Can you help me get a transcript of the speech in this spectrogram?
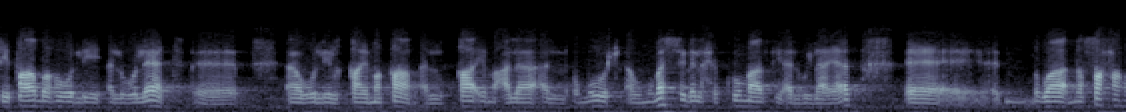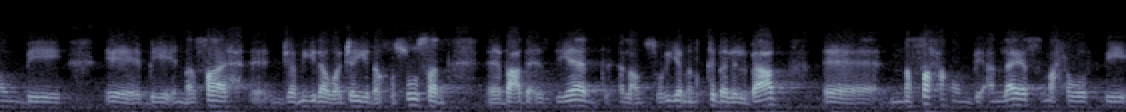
خطابه للولاة أو للقائمقام القائم على الأمور أو ممثل الحكومة في الولايات ونصحهم ب بنصائح جميلة وجيدة خصوصا بعد ازدياد العنصرية من قبل البعض نصحهم بأن لا يسمحوا في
